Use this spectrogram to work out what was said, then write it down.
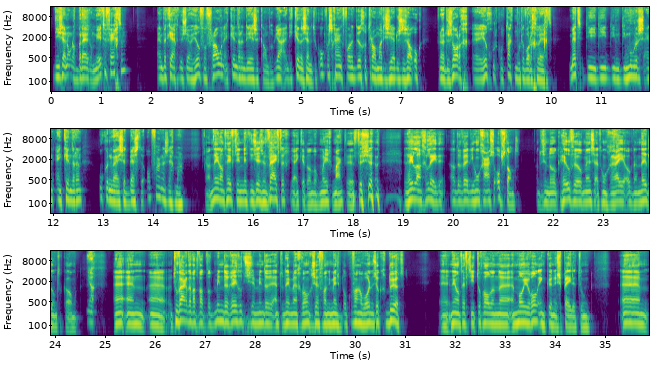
Die zijn ook nog bereid om meer te vechten. En we krijgen dus heel veel vrouwen en kinderen deze kant op. Ja, en die kinderen zijn natuurlijk ook waarschijnlijk voor een deel getraumatiseerd. Dus er zal ook vanuit de zorg eh, heel goed contact moeten worden gelegd met die, die, die, die moeders en, en kinderen. Hoe kunnen wij ze het beste opvangen, zeg maar? Nou, Nederland heeft in 1956, ja, ik heb dat nog meegemaakt, eh, het is eh, heel lang geleden, hadden we die Hongaarse opstand. Er zijn er ook heel veel mensen uit Hongarije ook naar Nederland gekomen. Ja. Uh, en uh, toen waren er wat, wat, wat minder regeltjes en minder. En toen heeft men gewoon gezegd van die mensen moeten opgevangen worden. Dat is ook gebeurd. Uh, Nederland heeft hier toch wel een, een mooie rol in kunnen spelen toen. Ehm,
